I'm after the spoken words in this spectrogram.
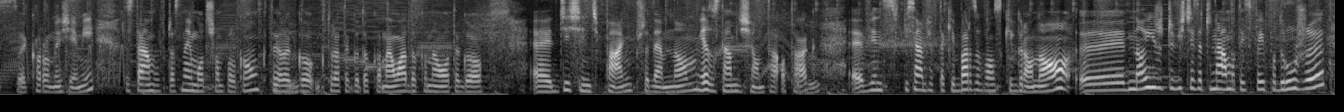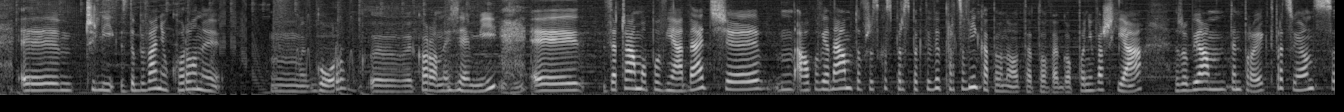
z korony Ziemi, zostałam wówczas najmłodszą Polką, którego, która tego dokonała. Dokonało tego e, 10 pań przede mną. Ja zostałam dziesiąta, o tak. E, Więc wpisałam się w takie bardzo wąskie grono. E, No i rzeczywiście zaczynałam od tej swojej podróży, e, czyli zdobywaniu korony gór, y, korony ziemi, y, zaczęłam opowiadać, y, a opowiadałam to wszystko z perspektywy pracownika pełnoetatowego, ponieważ ja zrobiłam ten projekt pracując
